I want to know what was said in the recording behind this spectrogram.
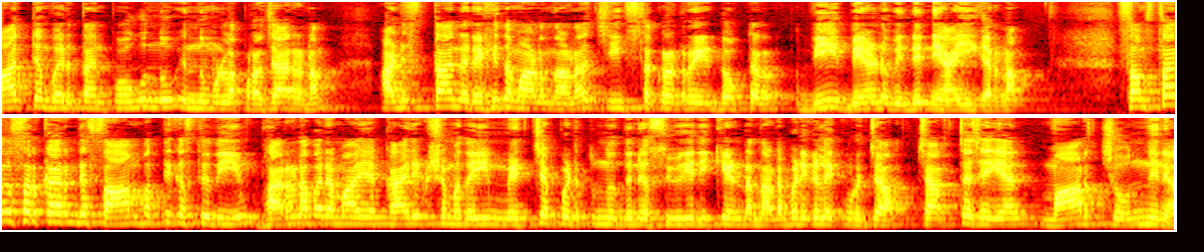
മാറ്റം വരുത്താൻ പോകുന്നു എന്നുമുള്ള പ്രചാരണം അടിസ്ഥാനരഹിതമാണെന്നാണ് ചീഫ് സെക്രട്ടറി ഡോക്ടർ വി വേണുവിന്റെ ന്യായീകരണം. സംസ്ഥാന സർക്കാരിന്റെ സാമ്പത്തിക സ്ഥിതിയും ഭരണപരമായ കാര്യക്ഷമതയും മെച്ചപ്പെടുത്തുന്നതിന് സ്വീകരിക്കേണ്ട നടപടികളെക്കുറിച്ച് ചർച്ച ചെയ്യാൻ മാർച്ച് ഒന്നിന്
